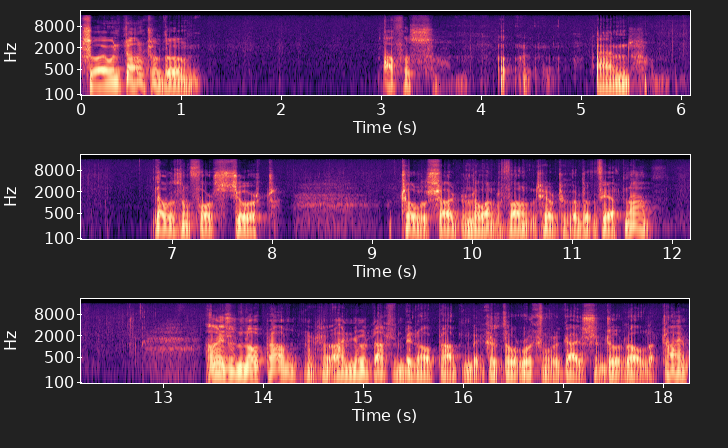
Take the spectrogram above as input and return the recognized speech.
So I went down to the office, and that was in Fort Stewart. I told the sergeant I wanted to volunteer to go to Vietnam. And he said, no problem. Said, I knew that would be no problem because they were looking for guys to do it all the time.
